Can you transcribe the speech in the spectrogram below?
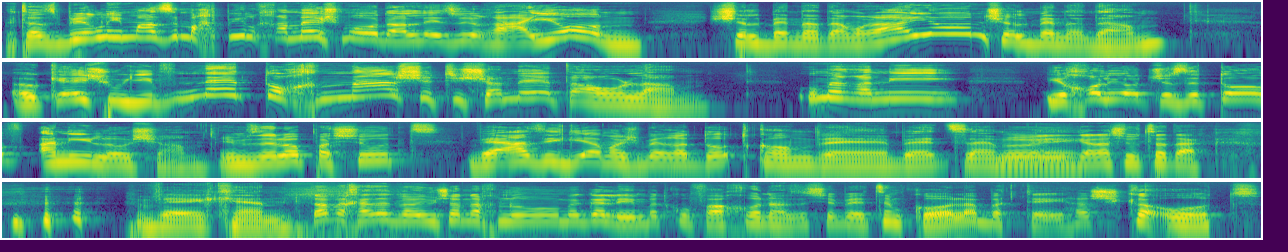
תסביר לי מה זה מכפיל 500 על איזה רעיון של בן אדם, רעיון של בן אדם, אוקיי? שהוא יבנה תוכנה שתשנה את העולם. הוא אומר, אני... יכול להיות שזה טוב, אני לא שם. אם זה לא פשוט... ואז הגיע משבר הדוט קום, ובעצם... הוא אה, התגלה שהוא צדק. וכן. טוב, אחד הדברים שאנחנו מגלים בתקופה האחרונה זה שבעצם כל הבתי השקעות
